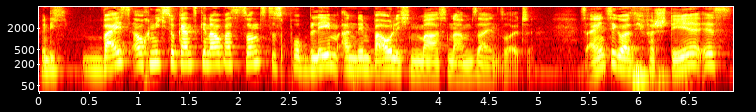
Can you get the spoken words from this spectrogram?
Und ich weiß auch nicht so ganz genau, was sonst das Problem an den baulichen Maßnahmen sein sollte. Das Einzige, was ich verstehe, ist,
